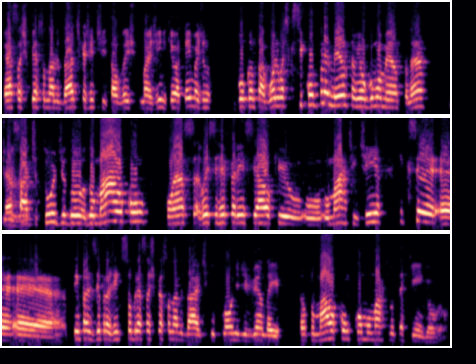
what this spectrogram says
essas personalidades que a gente talvez imagine, que eu até imagino um pouco antagônicos, mas que se complementam em algum momento, né? Essa uhum. atitude do, do Malcolm com, essa, com esse referencial que o, o, o Martin tinha. O que, que você é, é, tem para dizer para a gente sobre essas personalidades que o clone desvenda aí? Tanto Malcolm como Martin Luther King, o.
